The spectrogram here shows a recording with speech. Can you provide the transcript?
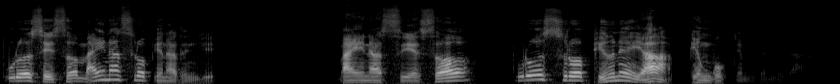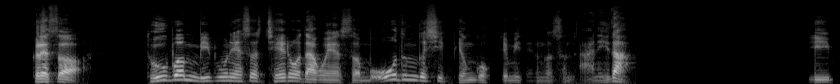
플러스에서 마이너스로 변하든지 마이너스에서 플러스로 변해야 변곡점이 됩니다. 그래서 두 번 미분해서 제로다고 해서 모든 것이 변곡점이 되는 것은 아니다. 이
